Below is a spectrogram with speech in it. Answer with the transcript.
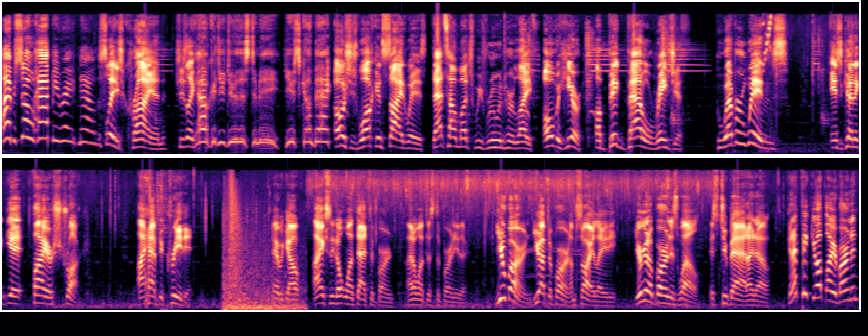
I'm so happy right now. This lady's crying. She's like, how could you do this to me? You scumbag. Oh, she's walking sideways. That's how much we've ruined her life. Over here, a big battle rageth. Whoever wins is gonna get fire struck. I have decreed it. There we go. I actually don't want that to burn. I don't want this to burn either. You burn. You have to burn. I'm sorry, lady. You're gonna burn as well. It's too bad, I know. Can I pick you up while you're burning?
